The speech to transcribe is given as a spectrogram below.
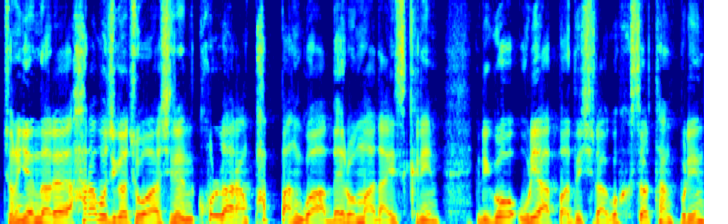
저는 옛날에 할아버지가 좋아하시는 콜라랑 팥빵과 메론맛 아이스크림, 그리고 우리 아빠 드시라고 흑설탕 뿌린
